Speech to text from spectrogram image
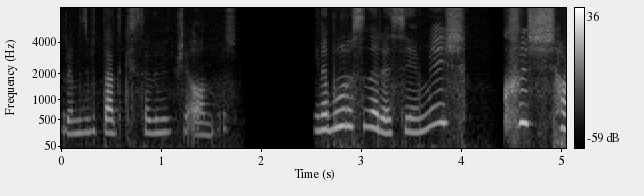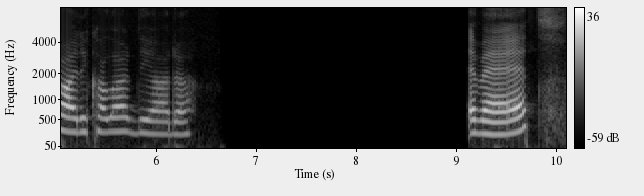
Süremiz bitti artık istediğimiz bir şey alamıyoruz. Yine burası neresiymiş? Kış harikalar diyarı. Evet.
